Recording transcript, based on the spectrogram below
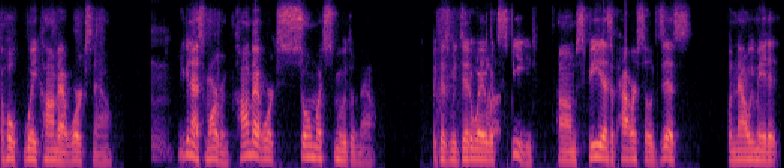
the whole way combat works now. Mm. You can ask Marvin. Combat works so much smoother now because we did away with speed. Um, speed as a power still exists, but now we made it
